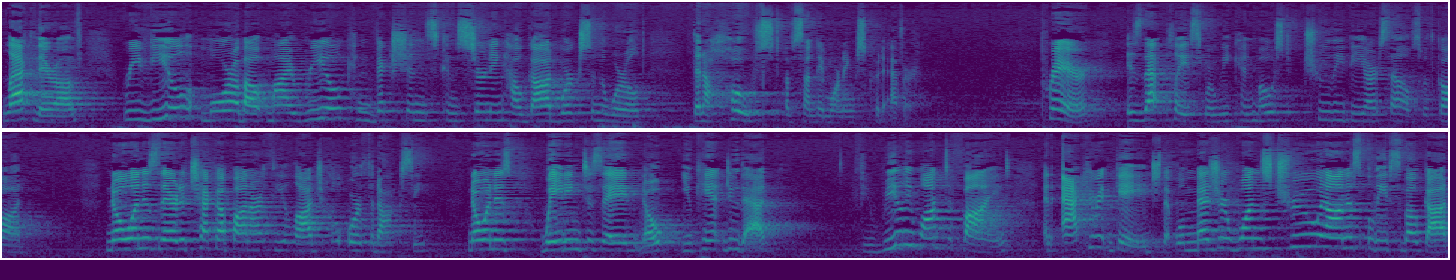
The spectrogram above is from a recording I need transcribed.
lack thereof reveal more about my real convictions concerning how God works in the world than a host of Sunday mornings could ever. Prayer is that place where we can most truly be ourselves with God. No one is there to check up on our theological orthodoxy. No one is waiting to say, nope, you can't do that. If you really want to find an accurate gauge that will measure one's true and honest beliefs about God,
